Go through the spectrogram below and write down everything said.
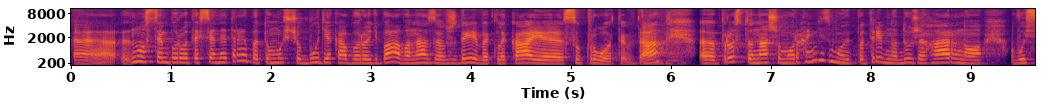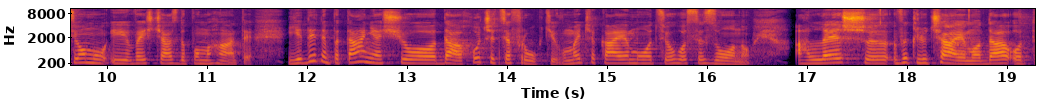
Так, е, ну з цим боротися не треба, тому що будь-яка боротьба вона завжди викликає супротив. Да? Е, просто нашому організму потрібно дуже гарно в усьому і весь час допомагати. Єдине питання, що да, хочеться фруктів. Ми чекаємо цього сезону. Але ж е, виключаємо, да, от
